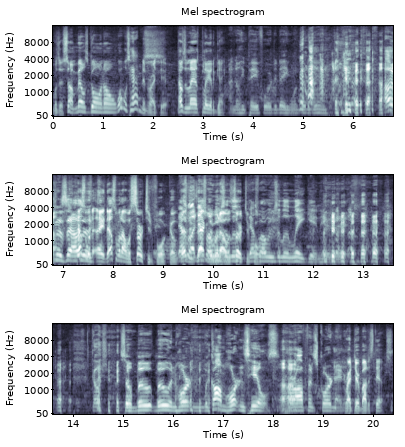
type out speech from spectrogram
Was there something else going on? What was happening right there? That was the last play of the game. I know he paid for it today. He won't do it again. I was gonna say that's what. Hey, that's what I was searching for, coach. That's, that's why, exactly that's what I was, little, searching that's for. That's why we was a little late getting here. Coach. So Boo, Boo, and Horton, we call them Horton's Hills, uh-huh. our offense coordinator. Right there by the steps.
